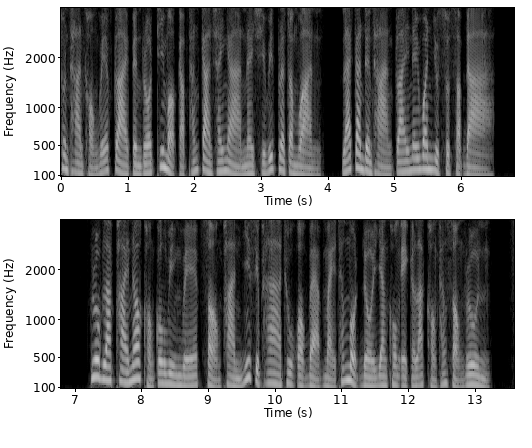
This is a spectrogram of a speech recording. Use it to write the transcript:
ทนทานของ Wave กลายเป็นรถที่เหมาะกับทั้งการใช้งานในชีวิตประจำวัน และการเดินทางไกลในวันหยุดสุดสัปดาห์ รูปลักษณ์ภายนอกของ Go Wing Wave 2025 ถูกออกแบบใหม่ทั้งหมดโดยยังคงเอกลักษณ์ของทั้งสองรุ่น ไฟ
